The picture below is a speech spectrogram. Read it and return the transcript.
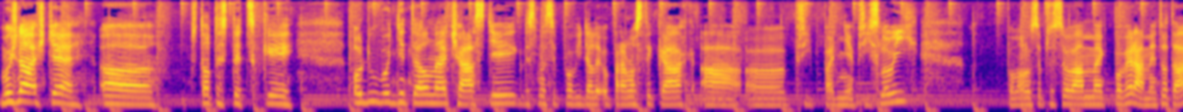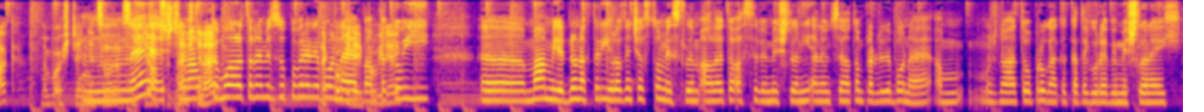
možná ještě uh, statisticky odůvodnitelné části, kde jsme si povídali o pranostikách a uh, případně příslovích. Pomalu se přesouváme k pověrám, je to tak? Nebo ještě něco? Mm, ne, chtěla- ještě ne, mám ne? k tomu, ale to nevím, jestli to nebo Tak ne. povídej, mám povídej. takový, uh, mám jedno, na který hrozně často myslím, ale je to asi vymyšlený a nevím, co je na tom pravdy nebo ne. A možná je to opravdu nějaká kategorie vymyšlených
